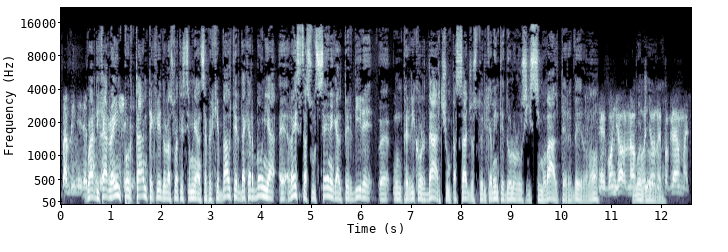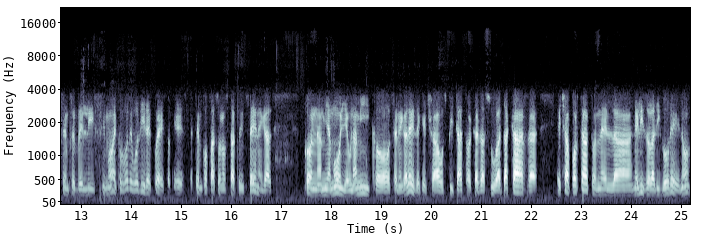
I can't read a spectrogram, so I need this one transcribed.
bambini del Guardi Carlo, è importante credo la sua testimonianza perché Walter da Carbonia eh, resta sul Senegal per dire, eh, un, per ricordarci un passaggio storicamente dolorosissimo. Walter, è vero, no? Eh, buongiorno, buongiorno, buongiorno, il programma è sempre bellissimo. Ecco, volevo dire questo, che tempo fa sono stato in Senegal con mia moglie e un amico senegalese che ci ha ospitato a casa sua a Dakar e ci ha portato nella, nell'isola di Goré, no?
